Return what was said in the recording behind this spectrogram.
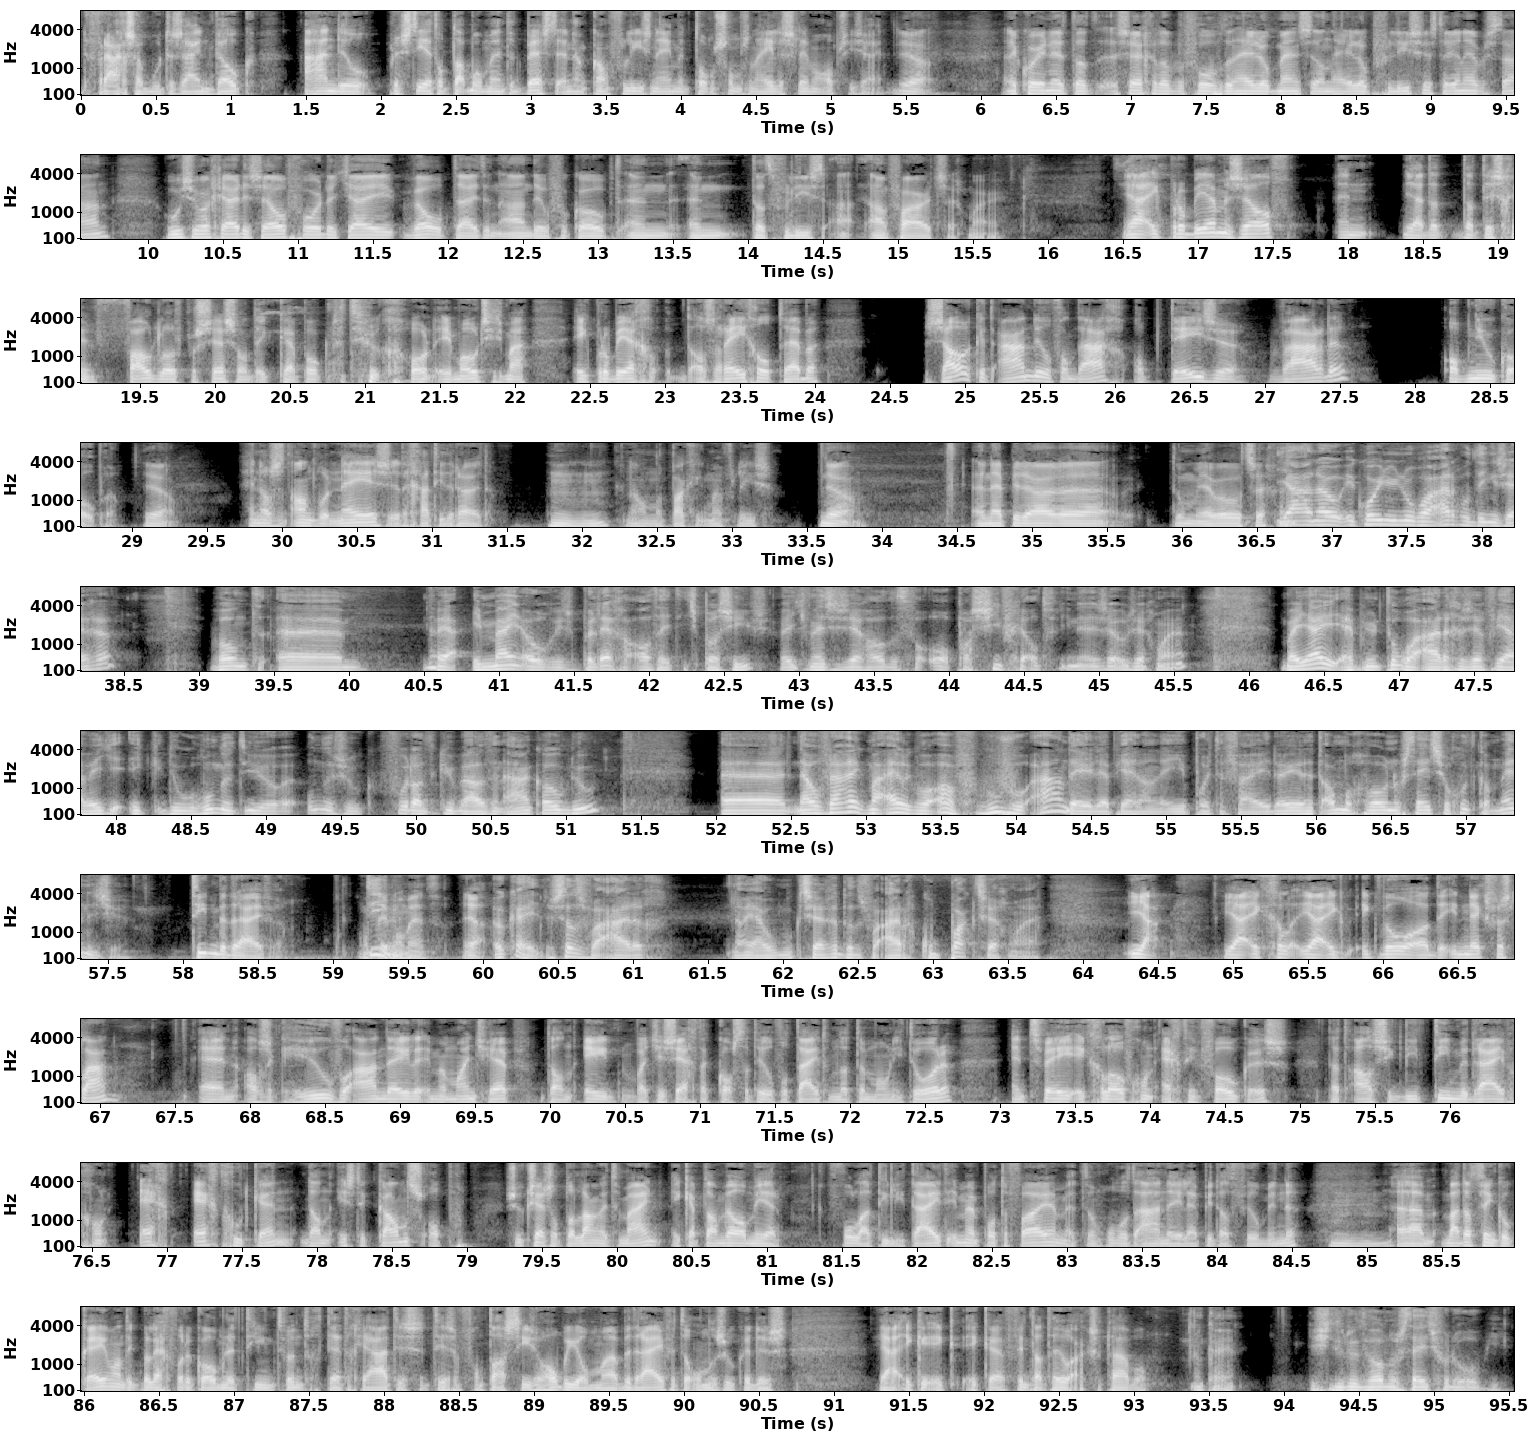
de vraag zou moeten zijn, welk aandeel presteert op dat moment het beste? En dan kan verlies nemen soms een hele slimme optie zijn. Ja. En ik kon je net dat zeggen dat bijvoorbeeld een hele hoop mensen dan een hele hoop verliezers erin hebben staan. Hoe zorg jij er zelf voor dat jij wel op tijd een aandeel verkoopt en, en dat verlies aanvaardt, zeg maar? Ja, ik probeer mezelf, en ja, dat, dat is geen foutloos proces, want ik heb ook natuurlijk gewoon emoties, maar ik probeer als regel te hebben, zou ik het aandeel vandaag op deze waarde opnieuw kopen? Ja. En als het antwoord nee is, dan gaat hij eruit. Mm -hmm. En dan pak ik mijn verlies. Ja. En heb je daar... Uh, Tom, jij wil wat zeggen? Ja, nou, ik hoor je nu nog wel aardig wat dingen zeggen. Want ehm, nou ja, in mijn ogen is beleggen altijd iets passiefs. Weet je, mensen zeggen altijd van, oh, passief geld verdienen en zo, zeg maar. Maar jij hebt nu toch wel aardig gezegd van, ja, weet je, ik doe 100 uur onderzoek voordat ik überhaupt een aankoop doe. Eh, nou vraag ik me eigenlijk wel af, hoeveel aandelen heb jij dan in je portefeuille, dat je het allemaal gewoon nog steeds zo goed kan managen? Tien bedrijven op Tien? dit moment. Ja. Oké, dus dat is wel aardig. Nou ja, hoe moet ik het zeggen? Dat is wel aardig compact, zeg maar. Ja, ja, ik, ja ik, ik wil eh, de index verslaan. En als ik heel veel aandelen in mijn mandje heb, dan één, wat je zegt, dan kost het heel veel tijd om dat te monitoren. En twee, ik geloof gewoon echt in focus. Dat als ik die tien bedrijven gewoon echt, echt goed ken, dan is de kans op succes op de lange termijn. Ik heb dan wel meer volatiliteit in mijn portefeuille. Met een 100 aandelen heb je dat veel minder. Ehm, maar dat vind ik oké, want ik beleg voor de komende 10, 20, 30 jaar. Het is, het is een fantastische hobby om eh, bedrijven te onderzoeken. Dus ja, ik, ik, ik eh, vind dat heel acceptabel. Oké. Dus je doet het wel nog steeds voor de hobby.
